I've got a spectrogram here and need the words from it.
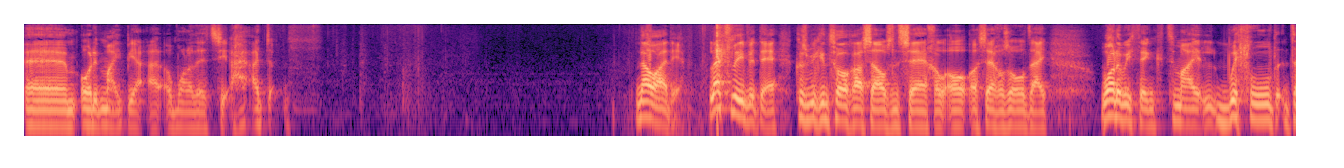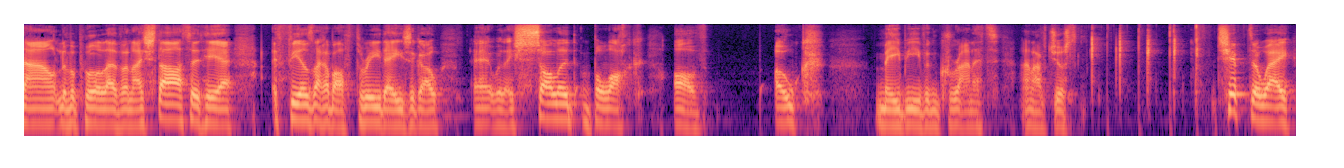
um, or it might be a, a, one of the. I, I, no idea. Let's leave it there because we can talk ourselves in circle uh, circles all day. What do we think to my whittled down Liverpool 11? I started here, it feels like about three days ago, uh, with a solid block of oak, maybe even granite, and I've just chipped away,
